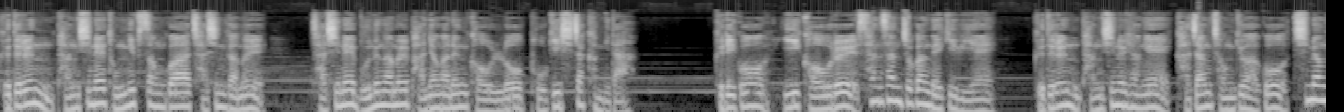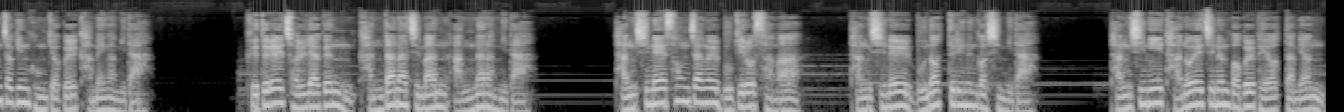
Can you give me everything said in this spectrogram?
그들은 당신의 독립성과 자신감을 자신의 무능함을 반영하는 거울로 보기 시작합니다. 그리고 이 거울을 산산조각 내기 위해 그들은 당신을 향해 가장 정교하고 치명적인 공격을 감행합니다. 그들의 전략은 간단하지만 악랄합니다. 당신의 성장을 무기로 삼아 당신을 무너뜨리는 것입니다. 당신이 단호해지는 법을 배웠다면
